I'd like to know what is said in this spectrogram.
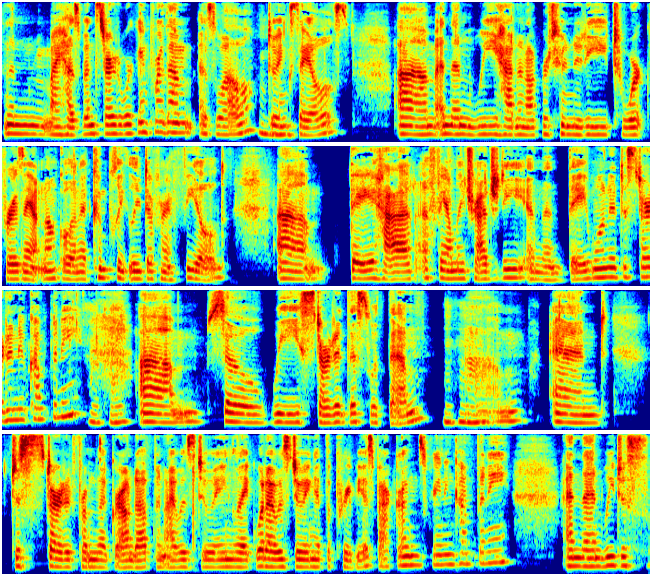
And then my husband started working for them as well, Mhm. doing sales. Um, and then we had an opportunity to work for his aunt and uncle in a completely different field. Um, they had a family tragedy and then they wanted to start a new company. Okay. Um, so we started this with them. Mhm. um, and just started from the ground up. And I was doing like what I was doing at the previous background screening company. And then we just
